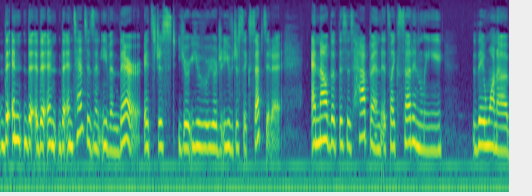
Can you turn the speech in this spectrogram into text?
the in, the the in, the intent isn't even there it's just you're you you're you've just accepted it and now that this has happened it's like suddenly they want to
